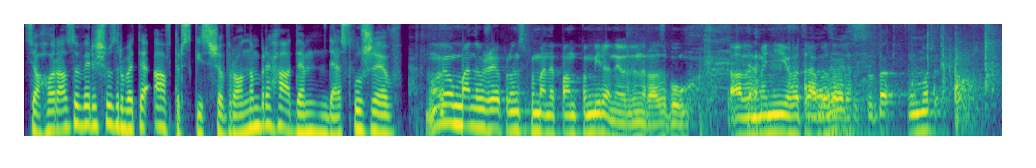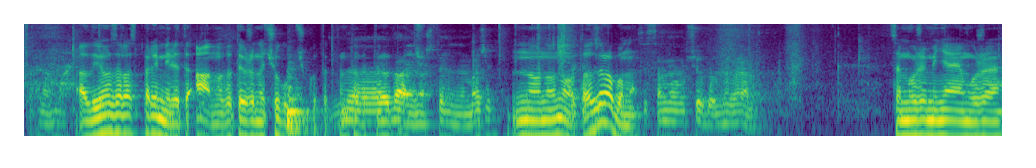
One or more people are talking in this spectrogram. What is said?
Цього разу вирішив зробити авторський з шевроном бригади, де служив. Ну, і у мене вже, в принципі, у мене пан поміряний один раз був. Але мені його треба зараз. Але його зараз переміряти. А, ну то ти вже на чулочку. Так там тебе ти- на штані не може. Ну, ну, ну, то зробимо. Це саме що удобно варіант. Це ми вже міняємо вже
